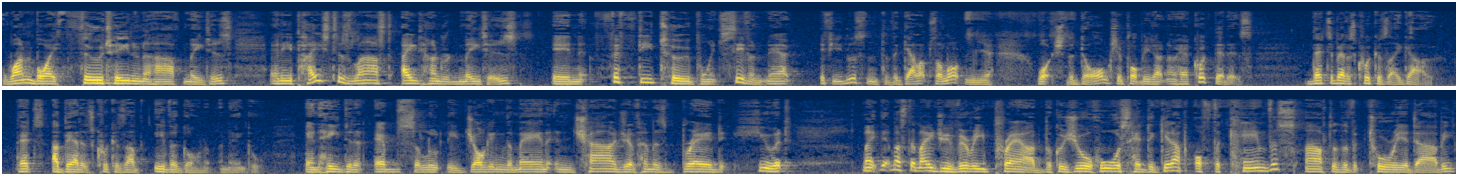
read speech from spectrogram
won by 13 and a half metres, and he paced his last 800 metres in 52.7. Now, if you listen to the gallops a lot and you watch the dogs, you probably don't know how quick that is. That's about as quick as they go. That's about as quick as I've ever gone at Menangle and he did it absolutely jogging. The man in charge of him is Brad Hewitt. Mate, that must have made you very proud because your horse had to get up off the canvas after the Victoria Derby,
